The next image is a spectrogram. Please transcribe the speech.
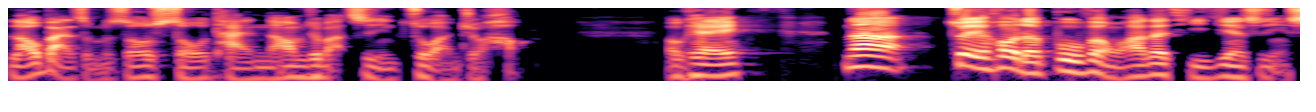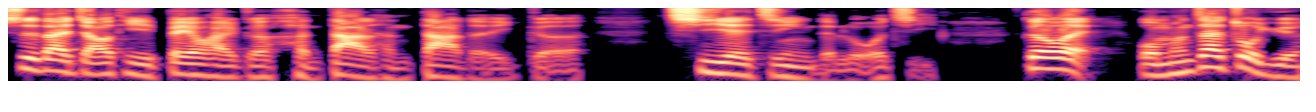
老板什么时候收摊，然后我们就把事情做完就好。OK，那最后的部分我要再提一件事情：世代交替背后还有一个很大的、很大的一个企业经营的逻辑。各位，我们在做员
